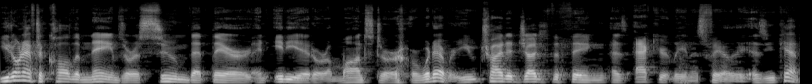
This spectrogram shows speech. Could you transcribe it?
you don't have to call them names or assume that they're an idiot or a monster or whatever. You try to judge the thing as accurately and as fairly as you can.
